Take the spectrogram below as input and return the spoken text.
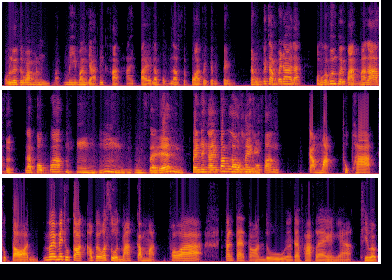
ผมเลยรู้สึกว่ามันอืมมีบางอย่างที่ขาดหายไปแล้วผมรับสปอยไปเต็มๆ แต่ผมก็จำไม่ได้แล้ว ผมก็เพิ่งไปปั่นมาล่าสุด แล้วพบว่า อือหือคุณเซน เป็นยังไงบ้างเราให้เขาฟังกำหมัดทุกภาคทุกตอน ไม่ไม่ทุกตอนเอาไปนว่าส่วนมากกำหมัด เพราะว่าตั้งแต่ตอนดูตั้งแต่ภาคแรกอย่างเงี้ย ที่แบบ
